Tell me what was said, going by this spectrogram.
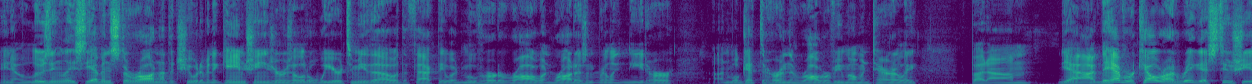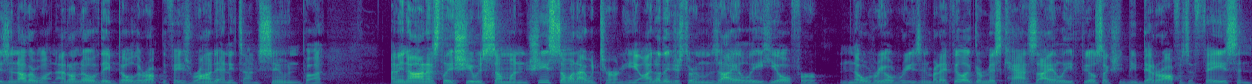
you know, losing Lacey Evans to Raw, not that she would have been a game changer, is a little weird to me though. The fact they would move her to Raw when Raw doesn't really need her, and we'll get to her in the Raw review momentarily. But um, yeah, they have Raquel Rodriguez too. She's another one. I don't know if they build her up to face Ronda anytime soon, but I mean, honestly, she was someone. She's someone I would turn heel. I know they just turned Xia Li heel for no real reason, but I feel like they're miscast. Xia Li feels like she'd be better off as a face, and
